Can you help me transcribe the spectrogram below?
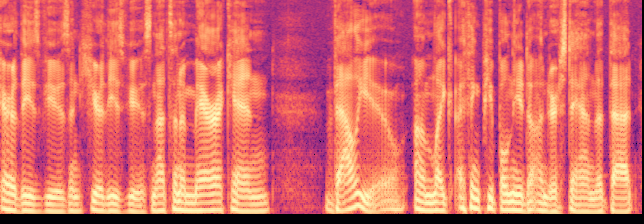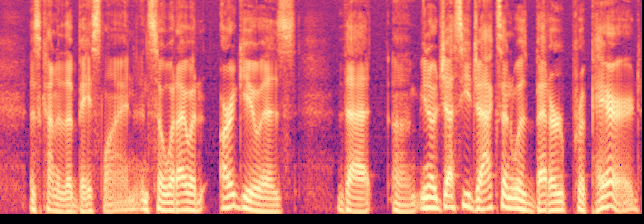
air these views and hear these views. And that's an American value. Um, like I think people need to understand that that is kind of the baseline. And so what I would argue is that, um, you know, Jesse Jackson was better prepared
